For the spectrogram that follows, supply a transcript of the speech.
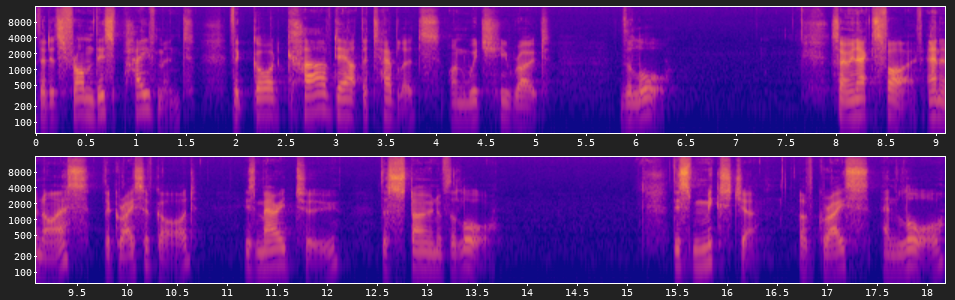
that it's from this pavement that God carved out the tablets on which he wrote the law. So in Acts 5, Ananias, the grace of God, is married to the stone of the law. This mixture of grace and law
